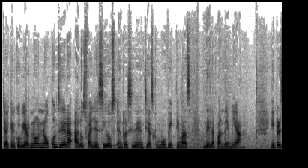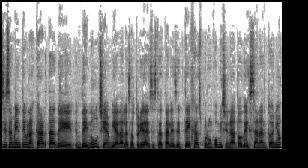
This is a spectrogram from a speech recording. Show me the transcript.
ya que el gobierno no considera a los fallecidos en residencias como víctimas de la pandemia. Y precisamente una carta de denuncia enviada a las autoridades estatales de Texas por un comisionado de San Antonio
